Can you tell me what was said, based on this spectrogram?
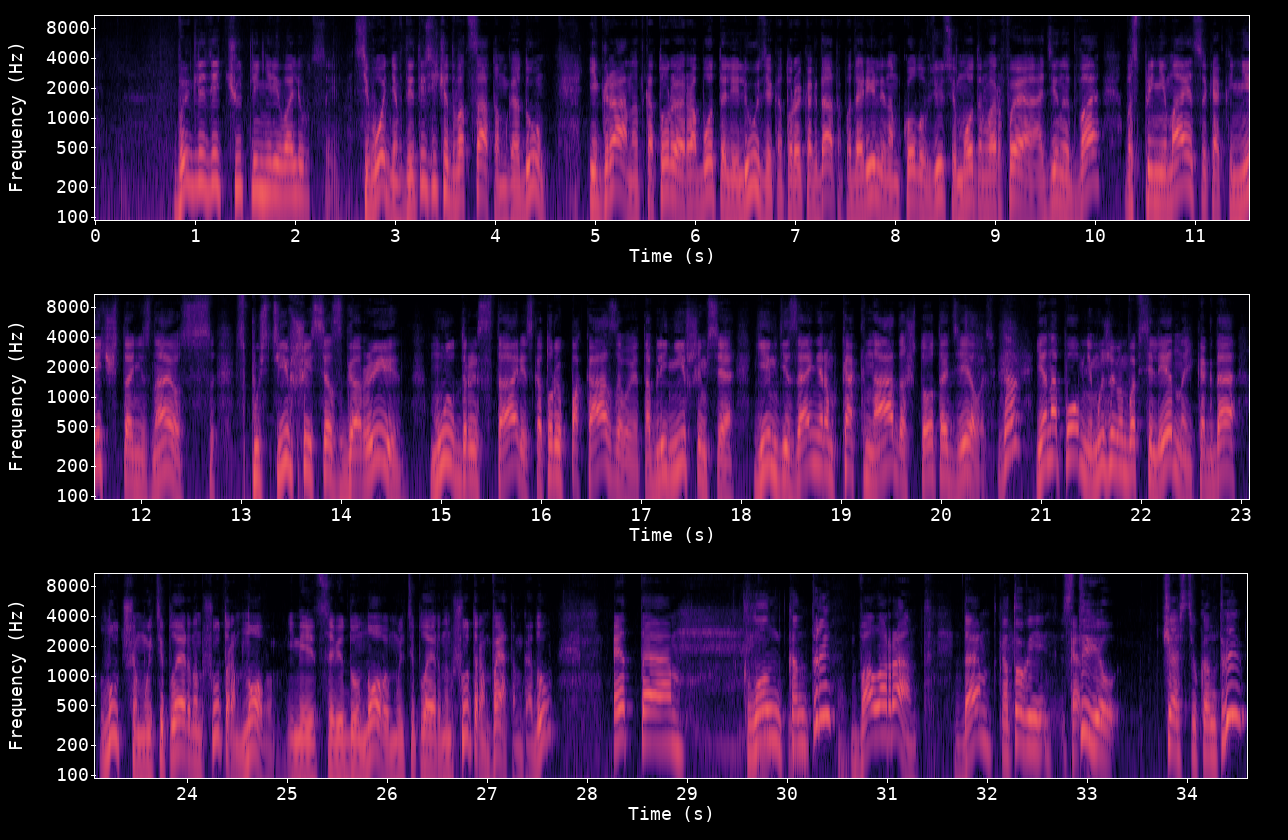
выглядит чуть ли не революцией. Сегодня, в 2020 году, игра, над которой работали люди, которые когда-то подарили нам Call of Duty Modern Warfare 1 и 2, воспринимается как нечто, не знаю, с- спустившийся с горы, мудрый старец, который показывает обленившимся геймдизайнерам, как надо что-то делать. Да. Я напомню, мы живем во вселенной, когда лучшим мультиплеерным шутером, новым, имеется в виду новым мультиплеерным шутером в этом году, это Клон контры, Valorant, да? который стырил частью контры,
